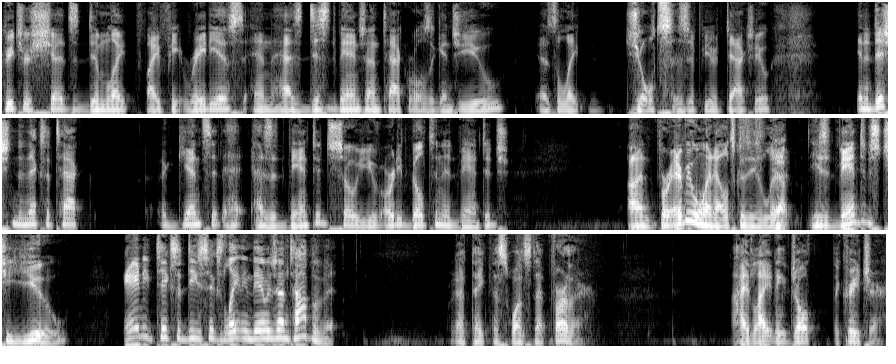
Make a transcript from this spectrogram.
creature sheds dim light five feet radius and has disadvantage on attack rolls against you as the light jolts as if you attacks you. In addition, the next attack against it ha- has advantage, so you've already built an advantage on for everyone else because he's lit. Yep. He's advantage to you, and he takes a d6 lightning damage on top of it. We're going to take this one step further. I lightning jolt the creature.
